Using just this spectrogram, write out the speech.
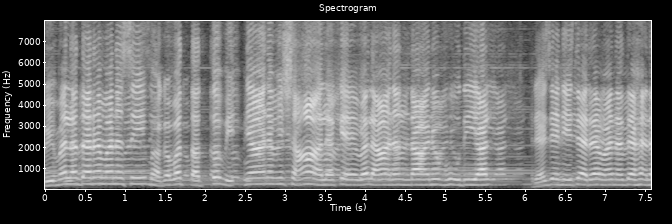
വിമലതര മനസ്സി ഭഗവത് തത്വവിജ്ഞാന വിശാല കേവലാനന്ദാനുഭൂതിയാൽ രജനി ചരവനദഹന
